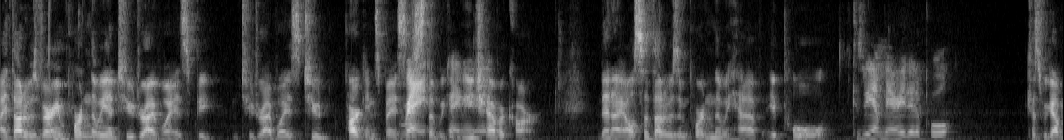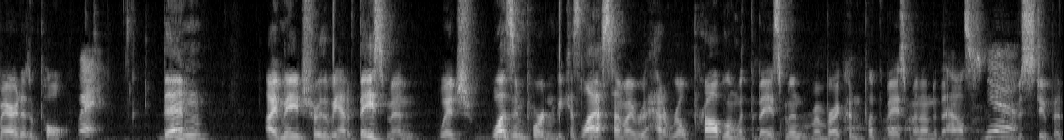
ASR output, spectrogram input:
I thought it was very important that we had two driveways, be, two driveways, two parking spaces, Right, so that we could right, each right. have a car. Then I also thought it was important that we have a pool Because we got married at a pool. because we got married at a pool. Right. Then I made sure that we had a basement, which was important because last time I had a real problem with the basement. Remember, I couldn't put the basement under the house. Yeah. It was stupid.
